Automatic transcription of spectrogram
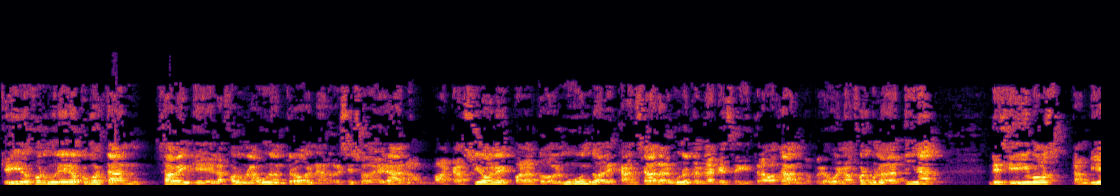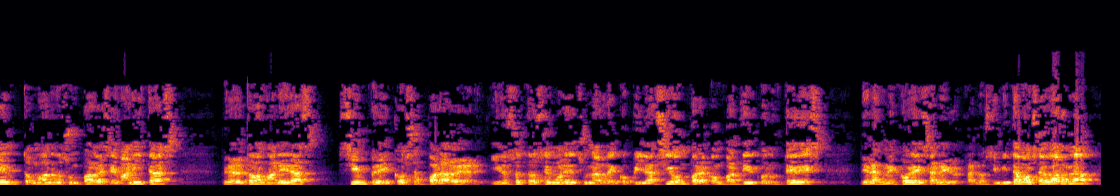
Queridos formuleros, ¿cómo están? Saben que la Fórmula 1 entró en el receso de verano, vacaciones para todo el mundo, a descansar, algunos tendrán que seguir trabajando, pero bueno, Fórmula Latina decidimos también tomarnos un par de semanitas, pero de todas maneras siempre hay cosas para ver y nosotros hemos hecho una recopilación para compartir con ustedes de las mejores anécdotas. Los invitamos a verla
